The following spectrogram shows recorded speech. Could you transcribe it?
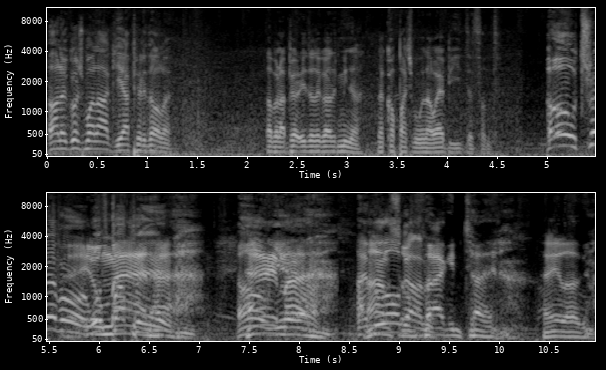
Ale gość ma lagi, ja pierdolę. Dobra, biorę, idę do tego admina, nakopać mu na łeb i idę stąd. Oh, Trevor, Yo, what's man. Oh, hey, yeah. man. I'm Logan. so fucking tired. Hey, Logan.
